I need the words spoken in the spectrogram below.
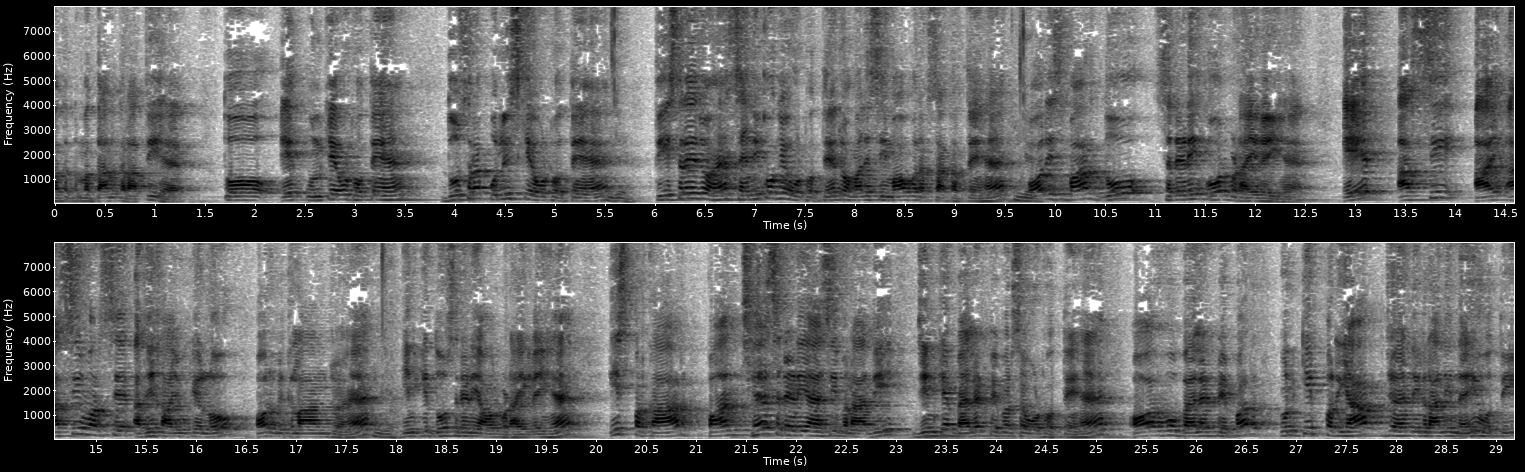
मत मतदान कराती है। तो एक उनके वोट होते हैं दूसरा पुलिस के वोट होते हैं तीसरे जो है सैनिकों के वोट होते हैं जो हमारी सीमाओं पर रक्षा करते हैं और इस बार दो श्रेणी और बढ़ाई गई है। एक 80 अस्सी वर्ष से अधिक आयु के लोग और विकलांग जो हैं इनकी दो श्रेणी और बढ़ाई गई हैं। इस प्रकार पाँच, छह श्रेणियाँ ऐसी बना दी जिनके बैलेट पेपर से वोट होते हैं और वो बैलेट पेपर उनकी पर्याप्त जो है निगरानी नहीं होती।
